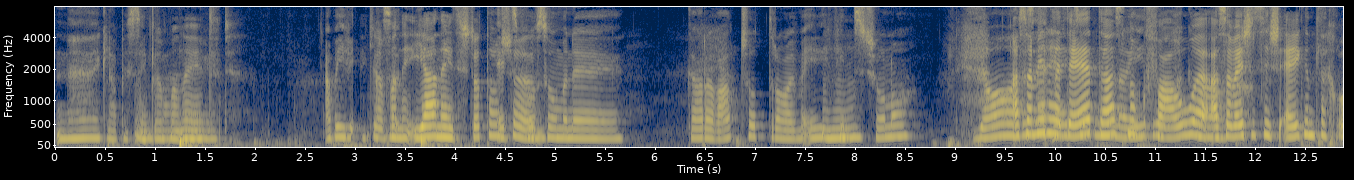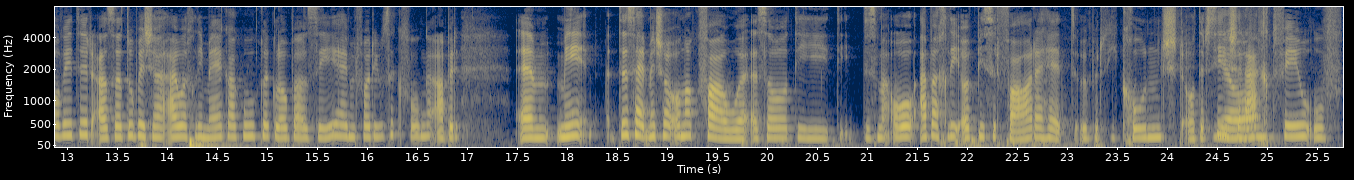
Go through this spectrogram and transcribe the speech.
Nein, ich glaube es Ich Fall auch nicht. Aber ich, Ich glaube also. Ja, nein, das ist total jetzt schön. von so einem Caravaggio träumen, ich finde es schon noch... Ja, Also mir hat jetzt irgendwie das noch Eindruck gefallen. gemacht. Also weißt, es ist eigentlich auch wieder, also du bist ja auch ein bisschen mega Google, glaube ich, als ich, haben wir vorhin herausgefunden, aber ähm, mir, das hat mir schon auch noch gefallen, also die, die, dass man auch eben ein bisschen etwas erfahren hat über die Kunst, oder sie ist Ja. recht viel auf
